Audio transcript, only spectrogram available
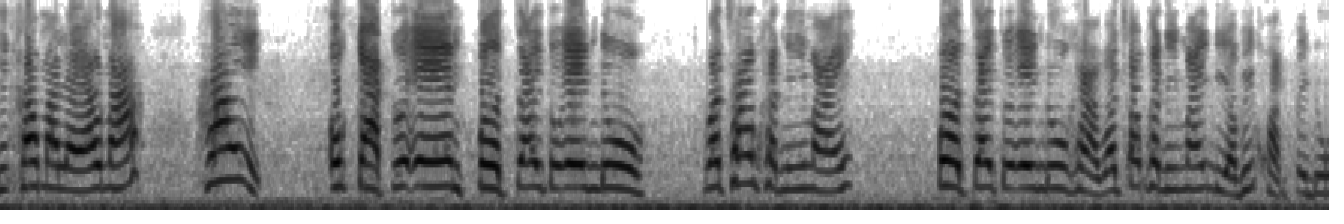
ที่เข้ามาแล้วนะ ให้โอกาสตัวเอง เปิดใจตัวเองดูว่าชอบคันนี้ไหม เปิดใจตัวเองดูค่ะ ว่าชอบคันนี้ไหมเดี๋ยวพี่ขวัญไปดู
